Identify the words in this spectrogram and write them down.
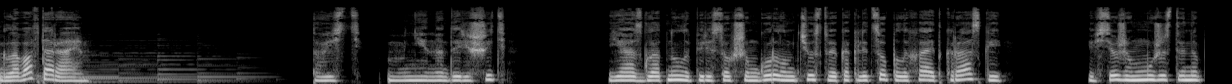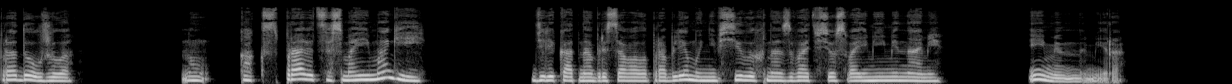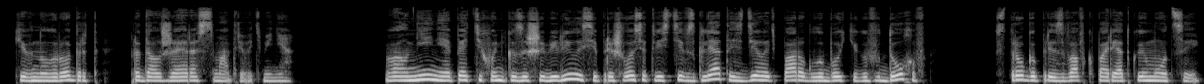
Глава вторая. То есть мне надо решить... Я сглотнула пересохшим горлом, чувствуя, как лицо полыхает краской, и все же мужественно продолжила. «Ну, как справиться с моей магией?» Деликатно обрисовала проблему, не в силах назвать все своими именами. «Именно, Мира», — кивнул Роберт, продолжая рассматривать меня. Волнение опять тихонько зашевелилось, и пришлось отвести взгляд и сделать пару глубоких вдохов, строго призвав к порядку эмоций.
